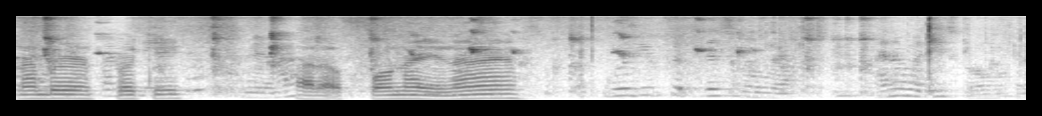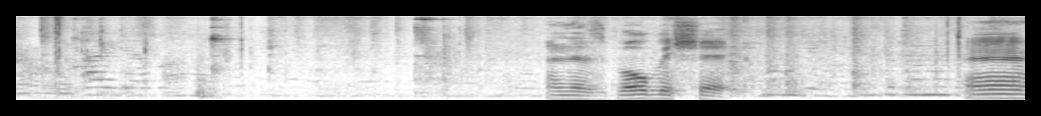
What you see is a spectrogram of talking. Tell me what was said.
number rookie out of 499. Where do you put this go at? I know where these go, but I don't know where these go. And there's Bo Bichette. Eh,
